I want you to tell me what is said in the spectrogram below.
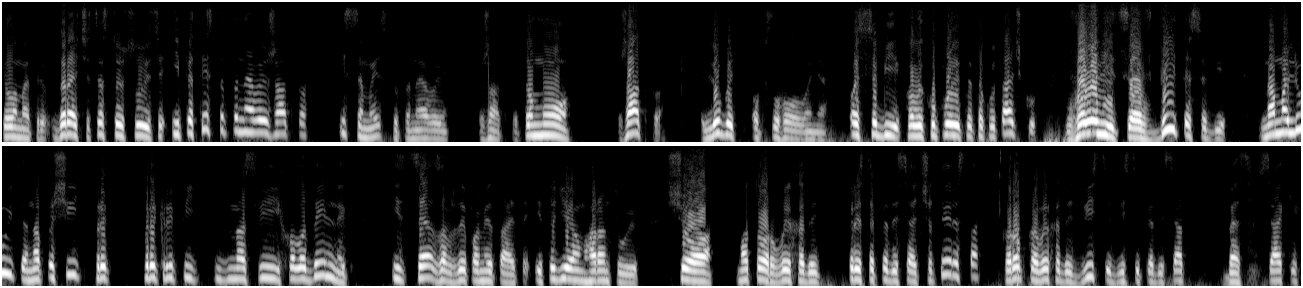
кілометрів. До речі, це стосується і 5-ступеневої жатко, і 7-ступеневої жатко. Тому жатко любить обслуговування. Ось собі, коли купуєте таку тачку, в голові це вбийте собі, намалюйте, напишіть, при, прикріпіть на свій холодильник, і це завжди пам'ятайте. І тоді я вам гарантую, що мотор виходить 350-400, коробка виходить 200-250 без всяких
